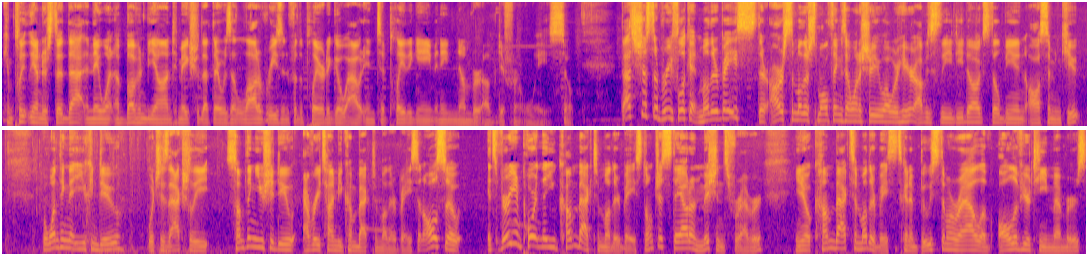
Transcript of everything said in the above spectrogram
completely understood that and they went above and beyond to make sure that there was a lot of reason for the player to go out and to play the game in a number of different ways. So that's just a brief look at Mother Base. There are some other small things I want to show you while we're here. Obviously, D-Dog still being awesome and cute. But one thing that you can do, which is actually something you should do every time you come back to Mother Base, and also it's very important that you come back to Mother Base. Don't just stay out on missions forever. You know, come back to Mother Base. It's going to boost the morale of all of your team members.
